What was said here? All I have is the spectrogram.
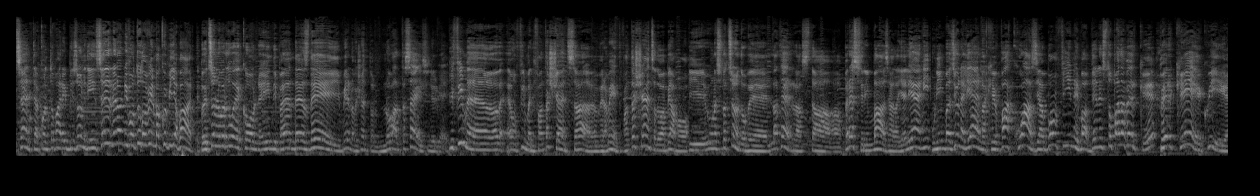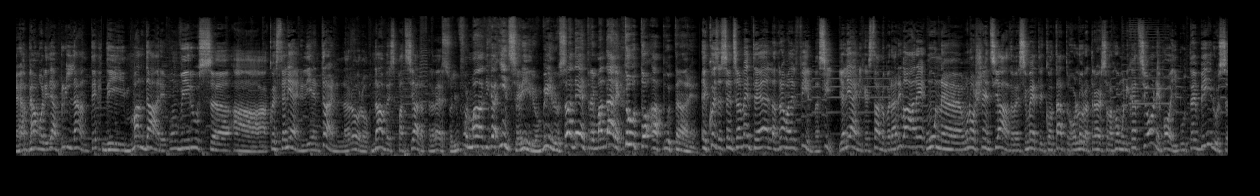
sente a quanto pare il bisogno di inserirlo in ogni fottuto film a cui piglia parte. Posizione numero 2 con Independence Day 1996, signori miei. Il film è, vabbè, è un film di fantascienza, veramente fantascienza, dove abbiamo una situazione dove la Terra sta per essere invasa dagli alieni, un'invasione aliena che va quasi a buon fine, ma viene stoppata perché? perché? Qui abbiamo l'idea brillante di mandare un virus eh, a questi alieni, di entrare nella loro nave spaziale attraverso l'informatica, inserire un virus là dentro e mandare tutto a puttane. E questa essenzialmente è la trama del film. Sì, gli alieni che stanno per arrivare, un, eh, uno scienziato che si mette in contatto con loro attraverso la comunicazione, poi gli butta il virus,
